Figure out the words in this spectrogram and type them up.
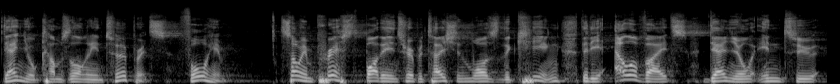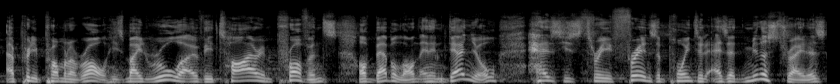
Daniel comes along and interprets for him. So impressed by the interpretation was the king that he elevates Daniel into a pretty prominent role. He's made ruler over the entire province of Babylon, and then Daniel has his three friends appointed as administrators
